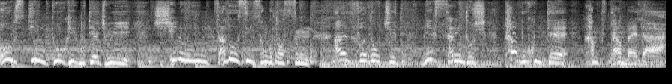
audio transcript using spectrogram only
өөрсдийн түүхийг бүтээж буй шинэ үеийн залуусын сонголт болсон Альфа дуучид нэг сарын турш та бүхэнтэй хамтдаа байлаа.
